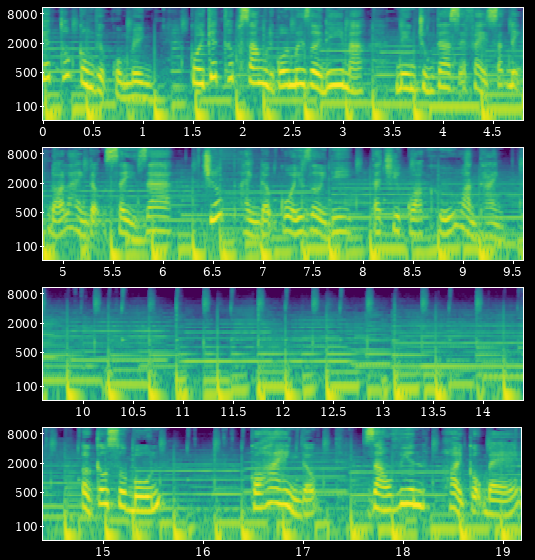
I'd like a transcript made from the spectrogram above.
kết thúc công việc của mình. Cô ấy kết thúc xong thì cô ấy mới rời đi mà. Nên chúng ta sẽ phải xác định đó là hành động xảy ra trước hành động cô ấy rời đi. Ta chia quá khứ hoàn thành. Ở câu số 4, có hai hành động. Giáo viên hỏi cậu bé,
